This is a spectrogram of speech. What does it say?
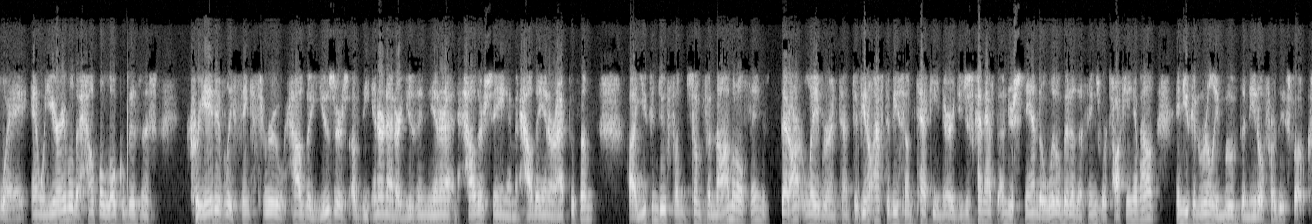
way. And when you're able to help a local business creatively think through how the users of the internet are using the internet and how they're seeing them and how they interact with them, uh, you can do fun, some phenomenal things that aren't labor intensive. You don't have to be some techie nerd. You just kind of have to understand a little bit of the things we're talking about, and you can really move the needle for these folks.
